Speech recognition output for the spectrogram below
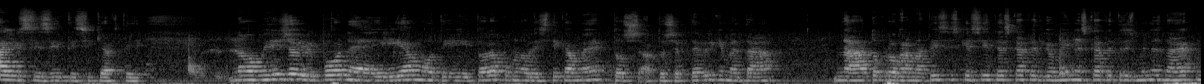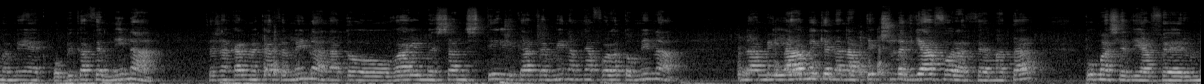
Άλλη συζήτηση κι αυτή. Άλλη συζήτηση. Νομίζω λοιπόν, ε, Ηλία μου, ότι τώρα που γνωριστήκαμε, τος, Σ- από το Σεπτέμβρη και μετά, να το προγραμματίσεις και εσύ θες κάθε δύο μήνες, κάθε τρεις μήνες να έχουμε μία εκπομπή κάθε μήνα; Θες να κάνουμε κάθε μήνα, να το βάλουμε σαν στήλη κάθε μήνα, μια φορά το μήνα; Να μιλάμε και να αναπτύξουμε διάφορα θέματα που μας ενδιαφέρουν.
